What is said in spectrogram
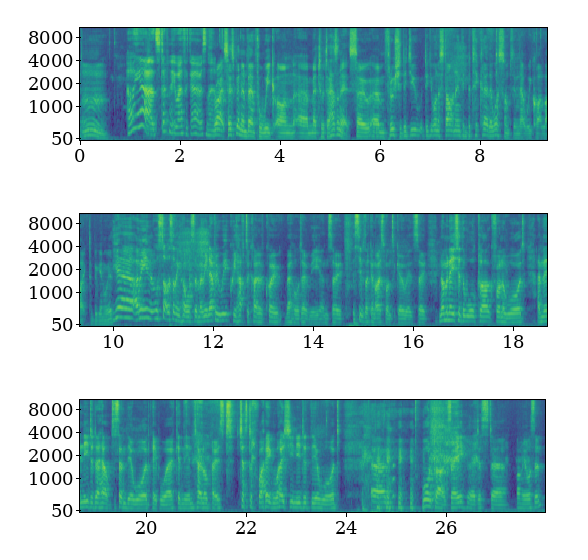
Hmm. Oh yeah, it's definitely worth a go, isn't it? Right. So it's been an eventful week on uh, Med Twitter, hasn't it? So, um, Thrusha, did you did you want to start on anything particular? There was something that we quite liked to begin with. Yeah, I mean, we'll start with something wholesome. I mean, every week we have to kind of quote Mehul, don't we? And so this seems like a nice one to go with. So, nominated the ward clerk for an award and then needed her help to send the award paperwork in the internal post justifying why she needed the award. Um, ward clerks, eh? They're just, uh, aren't they awesome?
